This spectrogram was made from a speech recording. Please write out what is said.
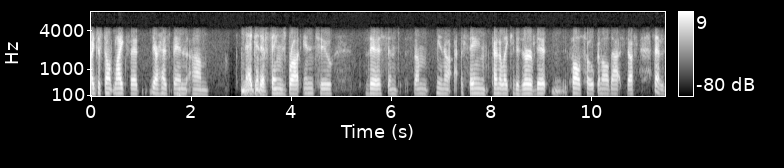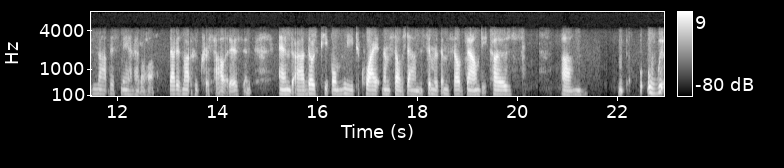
I just don't like that there has been um negative things brought into this and some, you know, saying kind of like he deserved it, false hope and all that stuff. That is not this man at all. That is not who Chris Hallett is and and uh, those people need to quiet themselves down and simmer themselves down because um, we,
